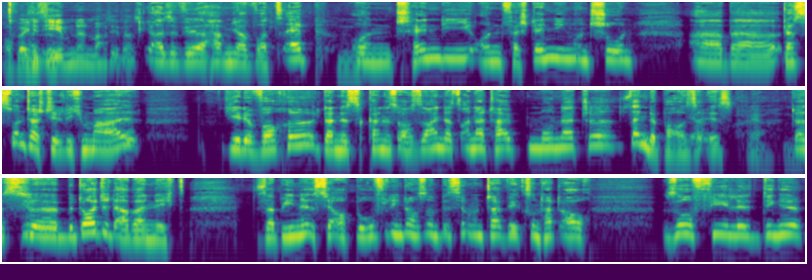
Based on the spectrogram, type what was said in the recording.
Auf welchen Ebenen macht ihr das? Also wir haben ja WhatsApp und Handy und verständigen uns schon, aber das ist unterschiedlich mal. Jede Woche, dann ist, kann es auch sein, dass anderthalb Monate Sendepause ist. Das äh, bedeutet aber nichts. Sabine ist ja auch beruflich noch so ein bisschen unterwegs und hat auch so viele Dinge,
